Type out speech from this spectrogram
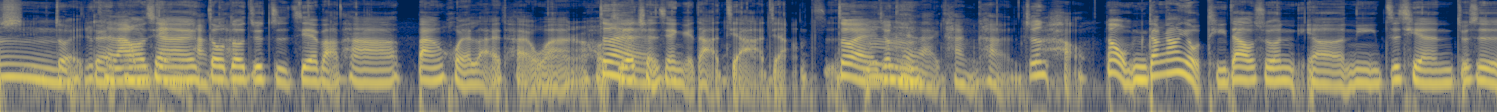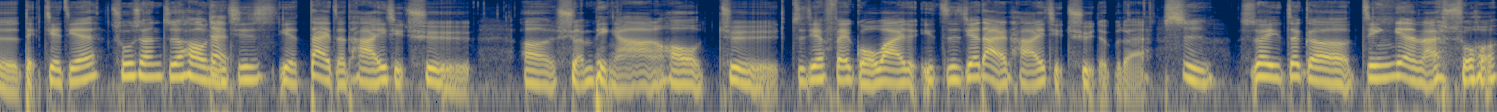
西。嗯、对，就可以。然后现在豆豆就直接把它搬回来台湾，然后直接呈现给大家这样子。对，就可以来看看，真好。那我们刚刚有提到说，呃，你之前就是姐姐出生之后，你其实也带着她一起去。呃，选品啊，然后去直接飞国外，就直接带着他一起去，对不对？是，所以这个经验来说，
